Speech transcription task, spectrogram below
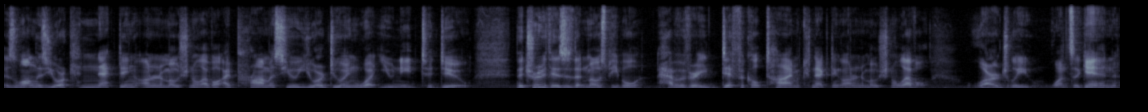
as long as you are connecting on an emotional level i promise you you are doing what you need to do. The truth is, is that most people have a very difficult time connecting on an emotional level largely, once again,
